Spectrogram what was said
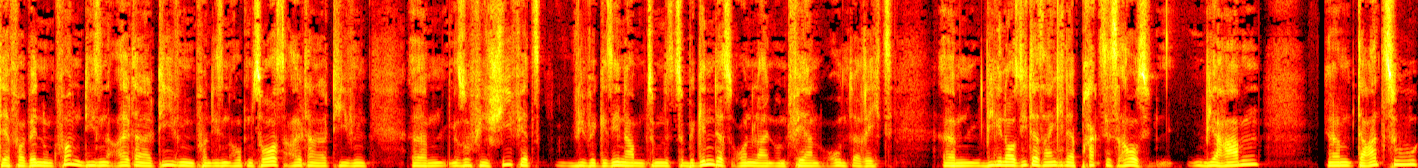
der Verwendung von diesen Alternativen, von diesen Open Source Alternativen ähm, so viel schief jetzt, wie wir gesehen haben, zumindest zu Beginn des Online- und Fernunterrichts. Ähm, wie genau sieht das eigentlich in der Praxis aus? Wir haben ähm, dazu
